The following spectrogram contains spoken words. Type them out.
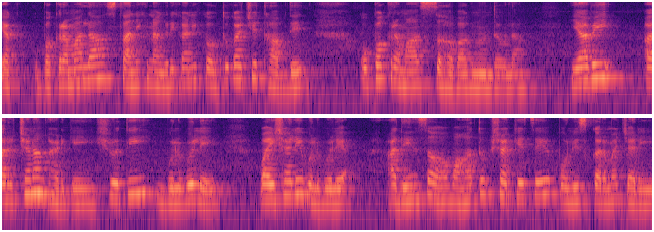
या उपक्रमाला स्थानिक नागरिकांनी कौतुकाची थाप देत उपक्रमात सहभाग नोंदवला. यावेळी अर्चना घाडगे श्रुती बुलबुले वैशाली बुलबुले आदींसह वाहतूक शाखेचे पोलीस कर्मचारी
